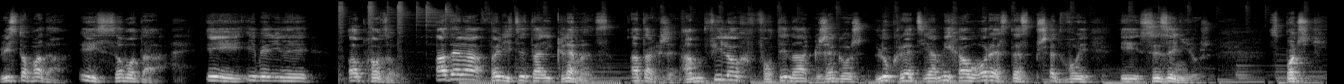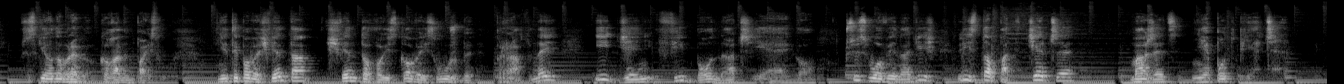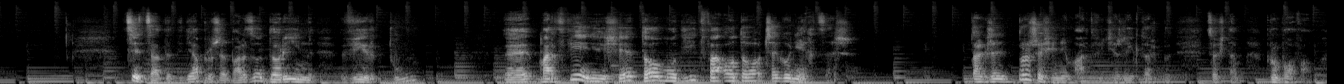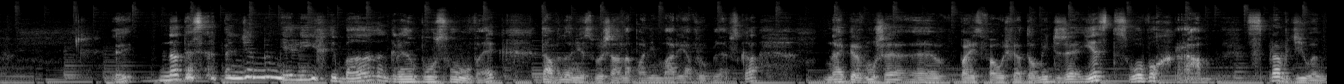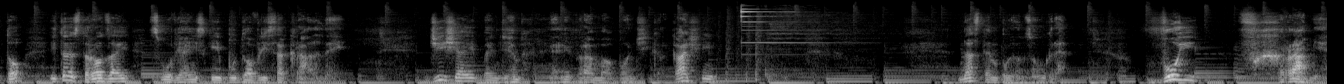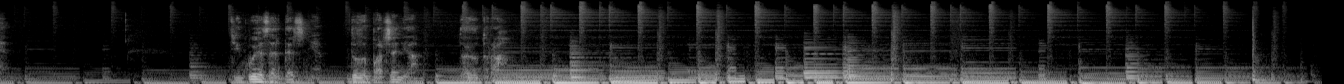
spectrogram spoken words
listopada i sobota i imieniny obchodzą Adela, Felicyta i Klemens, a także Amfiloch, Fotyna, Grzegorz, Lukrecja, Michał, Orestes, Przedwój i Syzyniusz. Z poczci. Wszystkiego dobrego, kochanym Państwu. Nietypowe święta, święto Wojskowej Służby Prawnej i Dzień Fibonacciego. Przysłowie na dziś listopad ciecze, marzec nie podpiecze. Cycat dnia, proszę bardzo, Dorin Virtu. E, martwienie się to modlitwa o to, czego nie chcesz. Także proszę się nie martwić, jeżeli ktoś by coś tam próbował. E, Na deser będziemy mieli chyba grę półsłówek. Dawno niesłyszana pani Maria Wróblewska. Najpierw muszę e, Państwa uświadomić, że jest słowo chram. Sprawdziłem to i to jest rodzaj słowiańskiej budowli sakralnej. Dzisiaj będziemy mieli w ramach bącika Kasi następującą grę. Wuj w chramie. Dziękuję serdecznie. Do zobaczenia. Do jutra.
